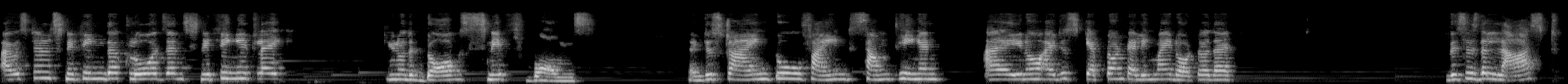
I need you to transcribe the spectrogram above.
I was still sniffing the clothes and sniffing it like, you know, the dogs sniff bombs. Like just trying to find something, and I, you know, I just kept on telling my daughter that this is the last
